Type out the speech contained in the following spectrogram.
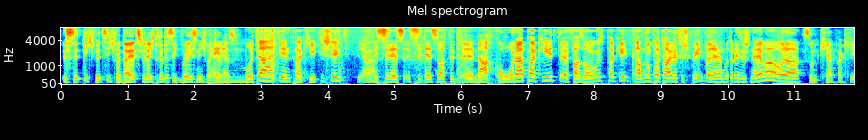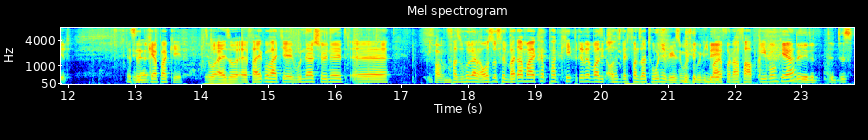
Ist das nicht witzig, was da jetzt vielleicht drin ist? Ich weiß nicht, was Deine drin ist. Deine Mutter hat dir ein Paket geschickt? Ja. Ist das jetzt, ist das jetzt noch das äh, Nach-Corona-Paket, äh, Versorgungspaket? Kam nur ein paar Tage zu spät, weil deine Mutter nicht so schnell war? Oder? So ein Care-Paket. Das ist ein Care-Paket. So, also äh, Falco hat hier ein wunderschönes. Äh, ich versuche gerade rauszufinden, was da mal Paket drin war. Sieht aus, als wäre von Saturn gewesen, ursprünglich nee. mal von der Farbgebung her. Nee, das, das ist.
